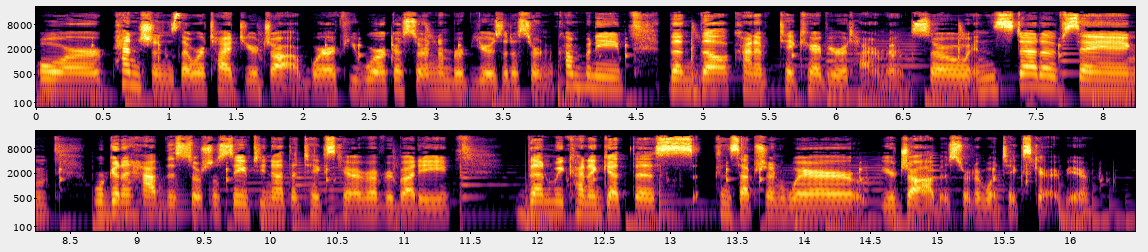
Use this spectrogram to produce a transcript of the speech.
or pensions that were tied to your job, where if you work a certain number of years at a certain company, then they'll kind of take care of your retirement. So, instead of saying, we're going to have this social safety net that takes care of everybody, then we kind of get this conception where your job is sort of what takes care of you.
